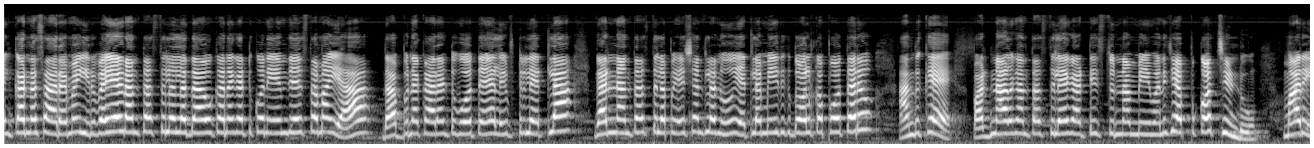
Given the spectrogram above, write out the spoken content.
ఎంకన్న సారేమో ఇరవై ఏడు అంతస్తుల దవాఖాన కట్టుకొని ఏం చేస్తామయ్యా? డబ్బున కరెంటు పోతే లిఫ్టులు ఎట్లా? గన్న అంతస్తుల పేషెంట్లను ఎట్లా మీదికి తోలుకపోతారు? అందుకే పద్నాలుగు అంతస్తులే కట్టిస్తున్నాం మేమని చెప్పుకొచ్చిండు. మరి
